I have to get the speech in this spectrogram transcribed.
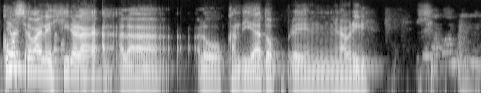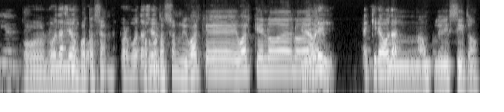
¿Cómo, se va a elegir a, los candidatos en, abril? Por votación, votación. Por, votación. igual que, igual que lo de, lo en abril. Hay que ir a votar. a un plebiscito.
